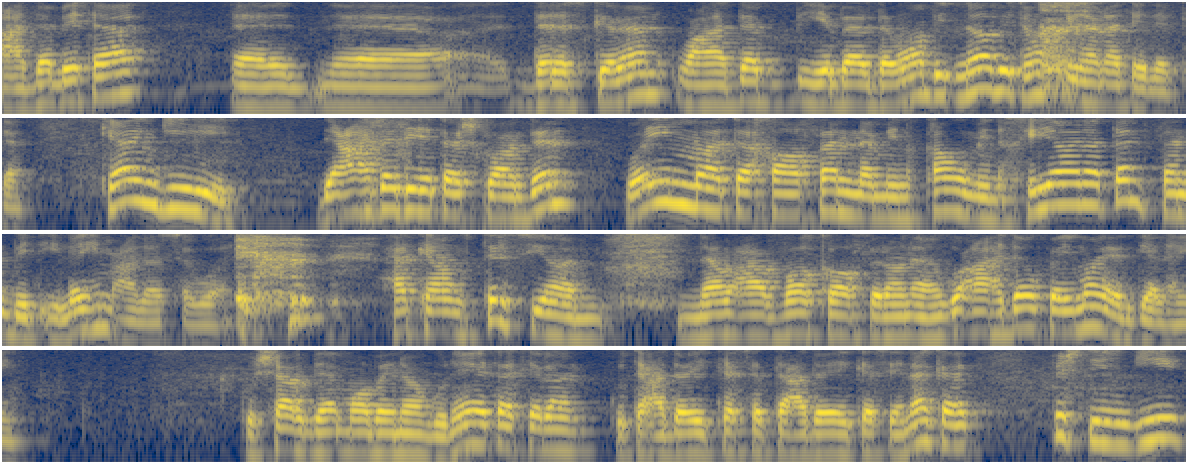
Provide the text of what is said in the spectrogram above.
عهده بيتا آه، آه، درس كران وعهده يبردوام بيتنا بيتهم هم خيانات كان كان جي دي عهده ديتاش وإما تخافن من قوم خيانة فانبت إليهم على سواء هكا هم ترسيان نوع فا كافران هنقو عهده وبيما يدقل هين كو شرق ما بين انگونه تكرن كو تعدای کسی تعدای کسی نکرد. پشت اینگی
